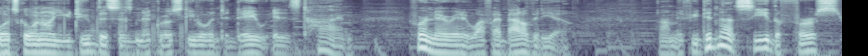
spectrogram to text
What's going on YouTube? This is NecroStevo and today it is time for a narrated Wi-Fi battle video. Um, if you did not see the first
